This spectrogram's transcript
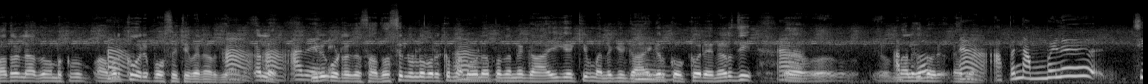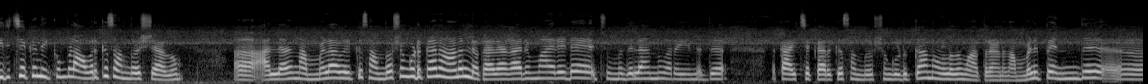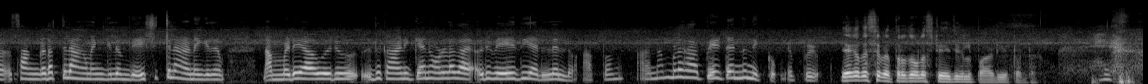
മാത്രമല്ല അത് നമുക്ക് അവർക്കും ഒരു പോസിറ്റീവ് എനർജി അല്ലേ? ഇരു കൂട്ടർക്ക് സദസ്സിലുള്ളവർക്കും അതോടൊപ്പം തന്നെ ഗായികയ്ക്കും അല്ലെങ്കിൽ ഗായകർക്കും ഒക്കെ ഒരു എനർജി നൽകുന്ന ഒരു അപ്പം നമ്മൾ ചിരിച്ചൊക്കെ നിൽക്കുമ്പോൾ അവർക്ക് സന്തോഷമാകും അല്ലാതെ നമ്മൾ അവർക്ക് സന്തോഷം കൊടുക്കാനാണല്ലോ കലാകാരന്മാരുടെ ചുമതല എന്ന് പറയുന്നത് കാഴ്ചക്കാർക്ക് സന്തോഷം കൊടുക്കുക എന്നുള്ളത് മാത്രമാണ്. നമ്മളിപ്പോൾ എന്ത് സങ്കടത്തിലാണെങ്കിലും ദേഷ്യത്തിലാണെങ്കിലും നമ്മുടെ ആ ഒരു ഇത് കാണിക്കാനുള്ള ഒരു വേദിയല്ലല്ലോ അപ്പം നമ്മൾ ഹാപ്പി ആയിട്ട് തന്നെ നിൽക്കും എപ്പോഴും. ഏകദേശം എത്രത്തോളം സ്റ്റേജുകൾ പാടിയിട്ടുണ്ട്?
